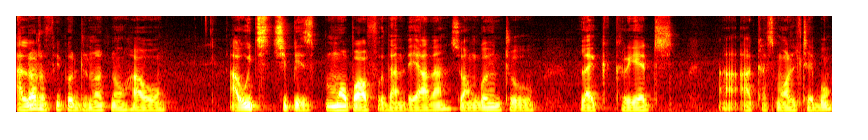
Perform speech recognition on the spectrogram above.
a lot of people do not know how uh, which chip is more powerful than the other. So I'm going to like create uh, like a small table.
